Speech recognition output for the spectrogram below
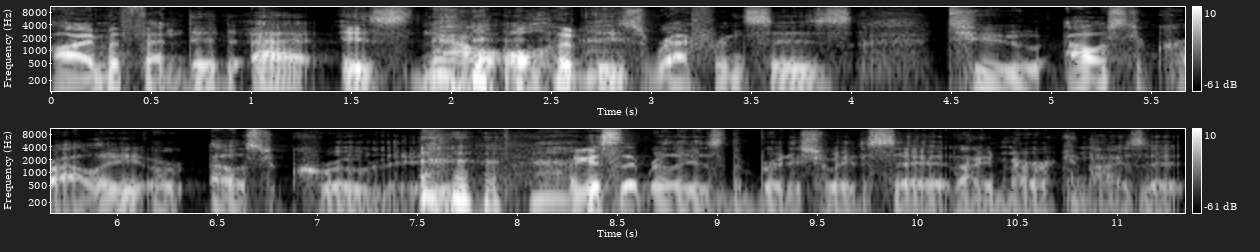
I'm offended at is now all of these references to Aleister Crowley or Aleister Crowley. I guess that really is the British way to say it. I Americanize it.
